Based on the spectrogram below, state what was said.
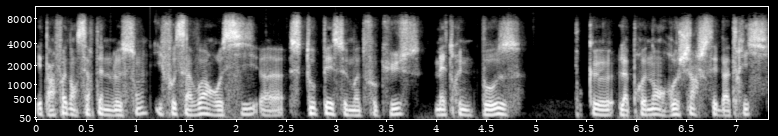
Et parfois, dans certaines leçons, il faut savoir aussi euh, stopper ce mode focus, mettre une pause pour que l'apprenant recharge ses batteries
